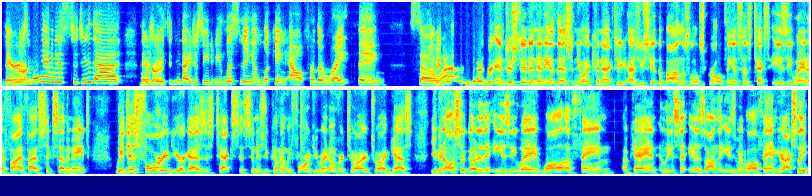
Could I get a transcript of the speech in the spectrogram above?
there's okay. ways to do that. There's okay. ways to do that. You just need to be listening and looking out for the right thing. So, so if, you guys, um, if, you guys, are interested in any of this and you want to connect, as you see at the bottom, this little scroll thing, it says text easy way to 55678. We just forward your guys' text. As soon as you come in, we forward you right over to our to our guests. You can also go to the Easy Way Wall of Fame. Okay. And Leisa is on the Easy Way Wall of Fame. You're actually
